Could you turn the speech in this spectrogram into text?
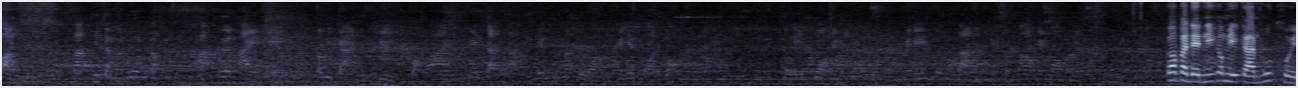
ฝั่งพรรคที่จะมาร่วมกับพรรคเพื่อไทยเองก็มีการบีบบอกว่าให้จัดสรรเรื่องกระทรวงให้เรียบร้อยก่อนตรงนี้ถ้ามองในมุมเราไม่ได้ร่วมตามเป็นคนนอกไปมองเลยก็ประเด็นนี้ก็มีการพูดคุย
